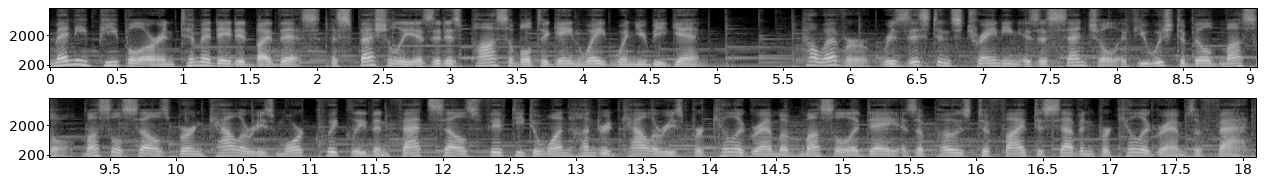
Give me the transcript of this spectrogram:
Many people are intimidated by this, especially as it is possible to gain weight when you begin. However, resistance training is essential if you wish to build muscle. Muscle cells burn calories more quickly than fat cells 50 to 100 calories per kilogram of muscle a day as opposed to 5 to 7 per kilograms of fat.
